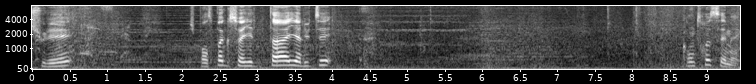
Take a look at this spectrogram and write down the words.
Je pense pas que vous soyez de taille à lutter contre ces mecs.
